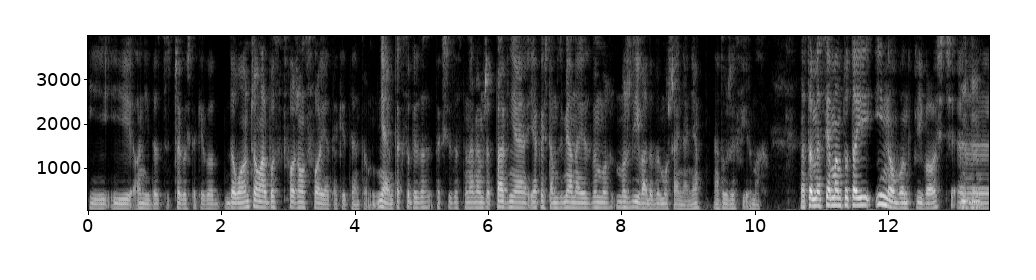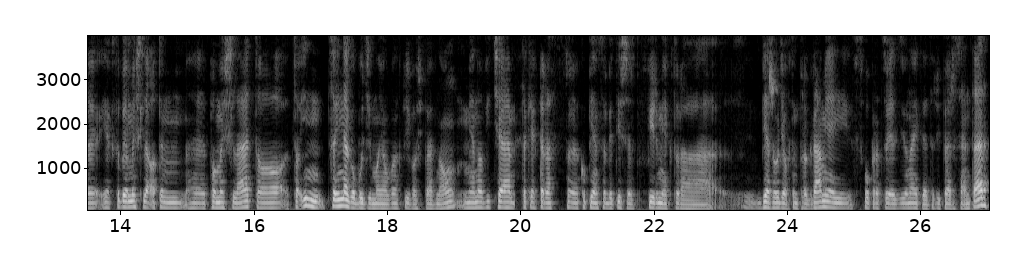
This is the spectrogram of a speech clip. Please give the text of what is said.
i, i oni do czegoś takiego dołączą albo stworzą swoje takie centrum. Nie wiem, tak sobie tak się zastanawiam, że pewnie jakaś tam zmiana jest możliwa do wymuszenia, nie? Na dużych firmach. Natomiast ja mam tutaj inną wątpliwość. E, mhm. Jak sobie myślę o tym e, pomyśle, to, to in, co innego budzi moją wątpliwość pewną. Mianowicie, tak jak teraz e, kupiłem sobie t-shirt w firmie, która bierze udział w tym programie i współpracuje z United Repair Center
